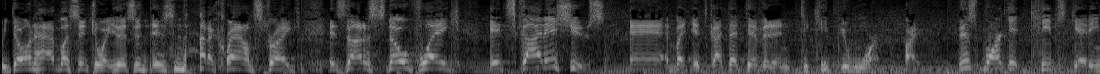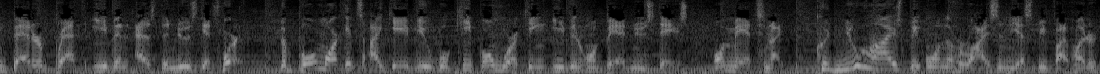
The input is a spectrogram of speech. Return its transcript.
We don't have a situation. This is, is not a CrowdStrike. It's not a snowflake. It's got issues, and, but it's got that dividend to keep you warm. All right. This market keeps getting better breath even as the news gets worse. The bull markets I gave you will keep on working even on bad news days. On Mad tonight, could new highs be on the horizon in the SP 500?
